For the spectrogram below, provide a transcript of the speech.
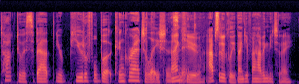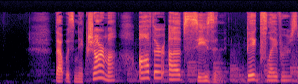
talk to us about your beautiful book. Congratulations. thank Nik. you absolutely thank you for having me today That was Nik Sharma, author of Season Big Flavors,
